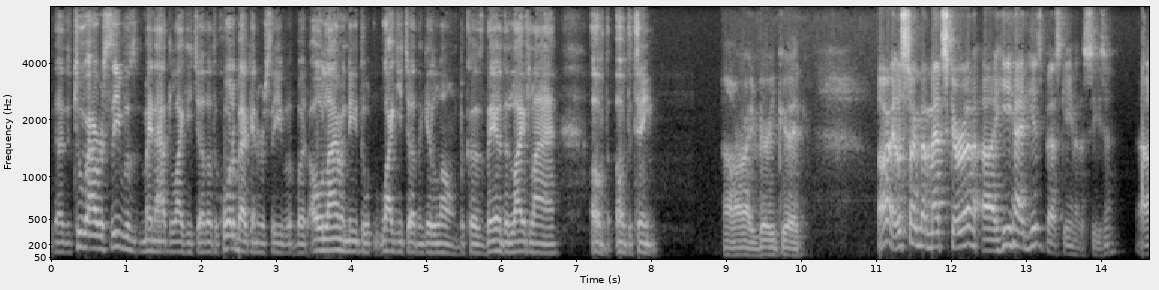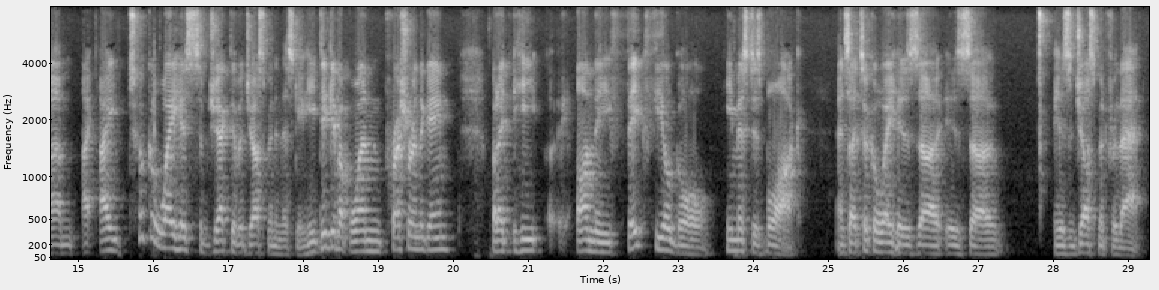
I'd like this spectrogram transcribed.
The, the two wide receivers may not have to like each other, the quarterback and the receiver, but old linemen need to like each other and get along because they're the lifeline of the, of the team. All right, very good. All right, let's talk about Matt Skura. Uh, he had his best game of the season. Um, I, I, took away his subjective adjustment in this game. He did give up one pressure in the game, but I, he on the fake field goal he missed his block, and so I took away his uh, his uh, his adjustment for that.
